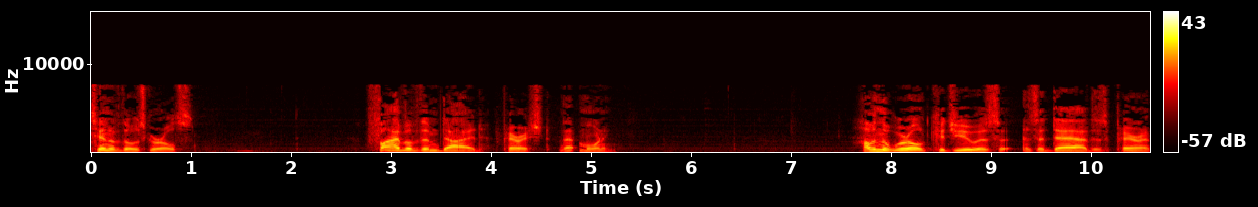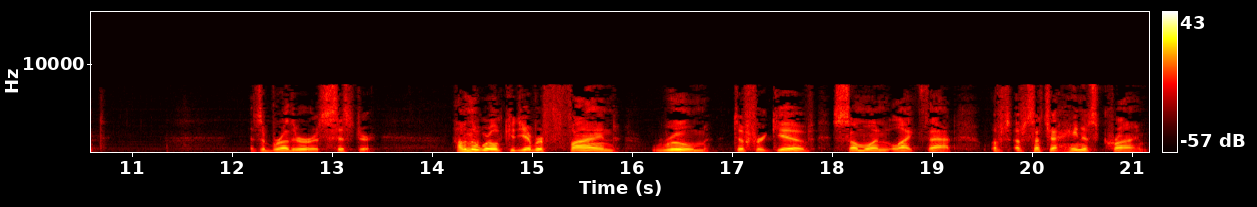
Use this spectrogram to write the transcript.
10 of those girls. Five of them died, perished that morning. How in the world could you as a, as a dad, as a parent, as a brother or a sister, how in the world could you ever find room to forgive someone like that of, of such a heinous crime?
